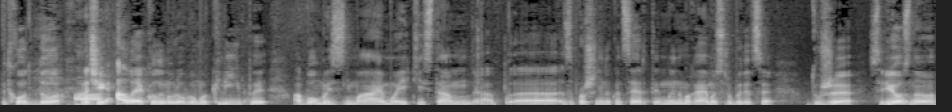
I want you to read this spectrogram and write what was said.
підход до А- речей. Але коли ми робимо кліпи або ми знімаємо якісь там е, е, запрошення на концерти, ми намагаємось робити це дуже серйозно.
